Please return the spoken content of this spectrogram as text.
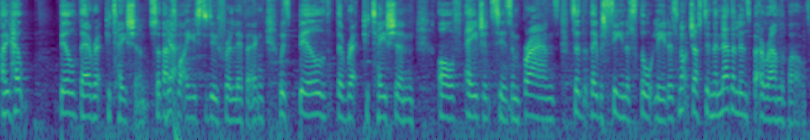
I help build their reputation. So that's Yeah. what I used to do for a living was build the reputation of agencies and brands so that they were seen as thought leaders, not just in the Netherlands but around the world.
